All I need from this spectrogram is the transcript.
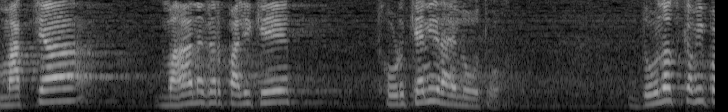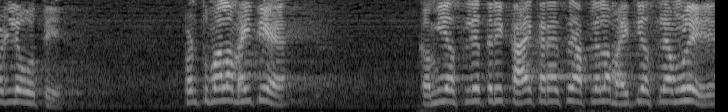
मागच्या महानगरपालिकेत थोडक्यानी राहिलो होतो. दोनच कमी पडले होते. पण तुम्हाला माहिती आहे कमी असले तरी काय करायचं आपल्याला माहिती असल्यामुळे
